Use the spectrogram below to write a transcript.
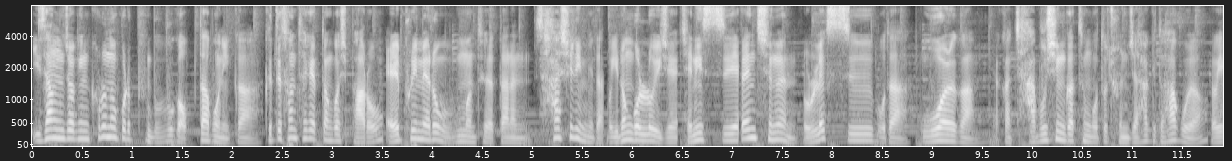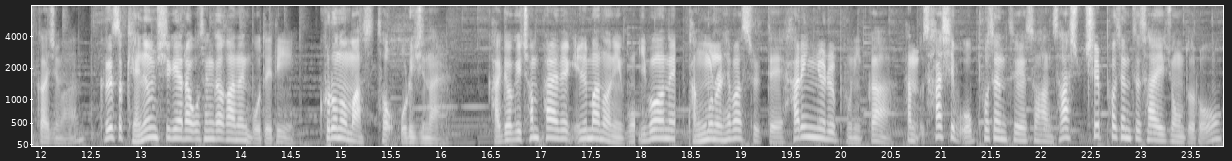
이상적인 크로노그래프 무브가 없다 보니까 그때 선택했던 것이 바로 엘프리메로 무브먼트였다는 사실입니다. 뭐 이런 걸로 이제 제니스의 팬층은 롤렉스보다 우월감, 약간 자부심 같은 것도 존재하기도 하고요. 여기까지만. 그래서 개념 시계라고 생각하는 모델이 크로노마스터 오리지널. 가격이 1,801만 원이고 이번에 방문을 해봤을 때 할인율을 보니까 한 45%에서 한 47% 사이 정도로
